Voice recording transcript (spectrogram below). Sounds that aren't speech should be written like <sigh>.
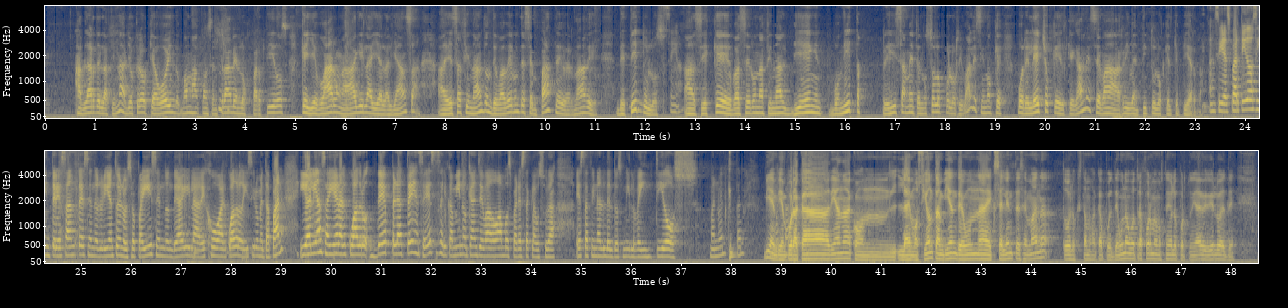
hablar de la final. Yo creo que hoy nos vamos a concentrar en los partidos que llevaron a Águila y a la Alianza a esa final donde va a haber un desempate, ¿verdad? De, de títulos. Así es que va a ser una final bien bonita precisamente no solo por los rivales, sino que por el hecho que el que gane se va arriba en títulos que el que pierda. Así es, partidos interesantes en el oriente de nuestro país, en donde Águila dejó al cuadro de Isidro Metapán y Alianza ayer al cuadro de Platense. Este es el camino que han llevado ambos para esta clausura, esta final del 2022. Manuel, ¿qué tal? Bien, bien, por acá Diana, con la emoción también de una excelente semana todos los que estamos acá, pues de una u otra forma hemos tenido la oportunidad de vivirlo desde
